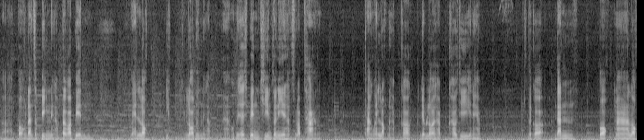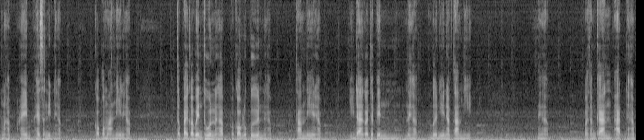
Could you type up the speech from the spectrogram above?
เอ่อปอกดันสปริงนะครับ แล้วก็เป็นแหวนล็อกอีกอกรอบหนึ่งนะครับอ่าผมจะใช้เป็นครีมตัวนี้นะครับสำหรับทางทางแหวนล็อกนะครับ ก็เรียบร้อยครับเข้าที่นะครับ แล้วก็ดันปลอกมาล็อกนะครับให้ให้สนิทนะครับ ก็ประมาณนี้นะครับ ต่อไปก็เป็นทุ่นนะครับ ประกอบลูกปืนนะครับ ตามนี้นะครับ อีกด้านก็จะเป็นนะครับเบอร์นี้นะครับตามนี้นะครับ ก็ทำการอัดนะครับ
